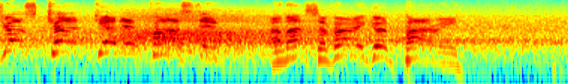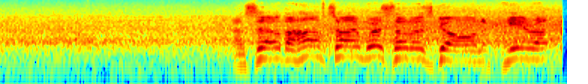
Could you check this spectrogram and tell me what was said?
Just can't get it past him. And that's a very good parry. And so the half-time whistle has gone here at...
